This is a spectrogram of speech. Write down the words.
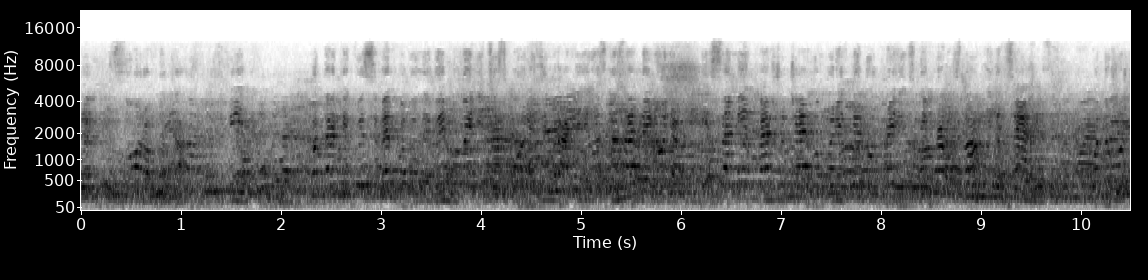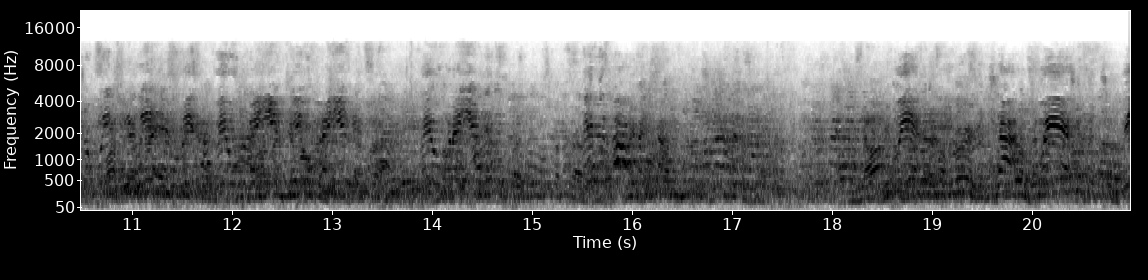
церкви. Соромно так. розумієте? Отак, як ви себе повели, ви повинні ці збори зібрати і розказати людям, і самі в першу чергу перейти до української православної церкви. Тому що ви, ви, ви, ви українець, ви українець, ви українець, ви не завтра. Ви, так, ви, ви,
